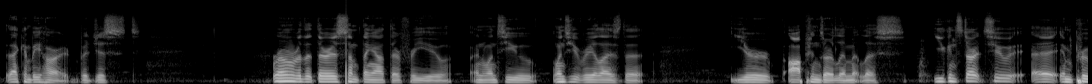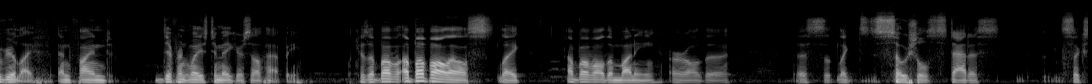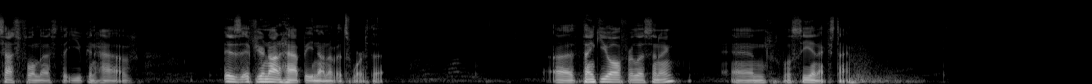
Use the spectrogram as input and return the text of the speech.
that can be hard. But just remember that there is something out there for you, and once you once you realize that your options are limitless, you can start to uh, improve your life and find different ways to make yourself happy. Because above above all else, like above all the money or all the this like social status successfulness that you can have is if you're not happy, none of it's worth it. Uh, thank you all for listening, and we'll see you next time.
